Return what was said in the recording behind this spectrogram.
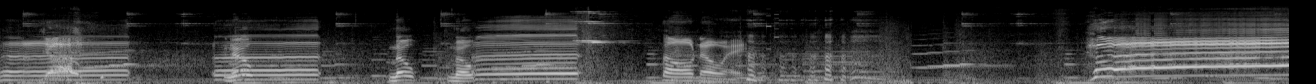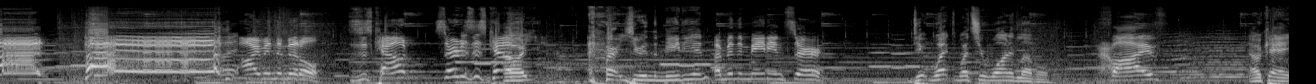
Uh, no, nope, nope. uh, oh, no way. I'm in the middle. Does this count? Sir, does this count? Oh, are you, are you in the median? I'm in the median, sir. Do, what What's your wanted level? Five. Okay,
